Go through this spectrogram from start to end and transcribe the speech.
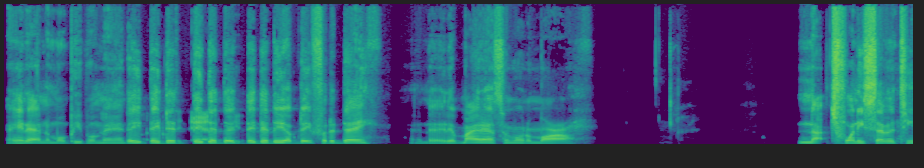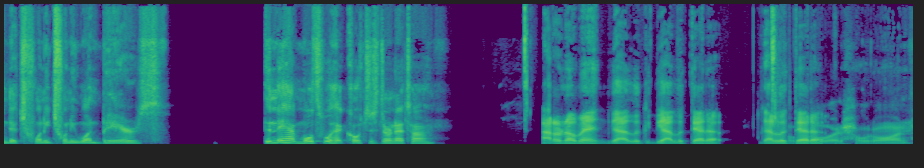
They ain't adding no more people, man. They they did they did the, they did the update for the day. They, they might add some more tomorrow. Not 2017 to 2021 Bears. Didn't they have multiple head coaches during that time? I don't know, man. gotta look. gotta look that up. Gotta look oh, that Lord, up. Hold on.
